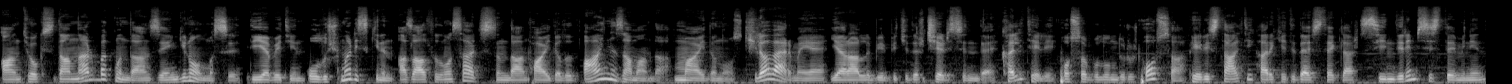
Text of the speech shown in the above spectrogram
Antioksidanlar bakımından zengin olması diyabetin oluşma riskinin azaltılması açısından faydalıdır. Aynı zamanda maydanoz kilo vermeye yararlı bir bitkidir. İçerisinde kaliteli posa bulundurur. Posa peristaltik hareketi destekler. Sindirim sisteminin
